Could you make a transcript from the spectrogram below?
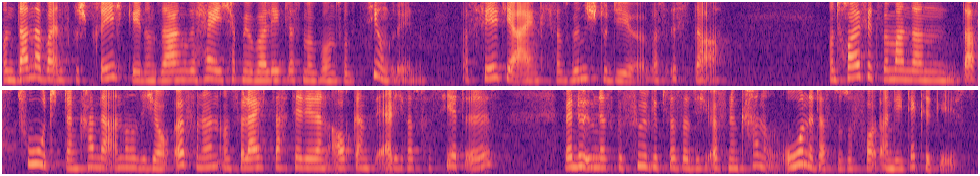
Und dann aber ins Gespräch gehen und sagen so, hey, ich habe mir überlegt, lass mal über unsere Beziehung reden. Was fehlt dir eigentlich? Was wünschst du dir? Was ist da? Und häufig, wenn man dann das tut, dann kann der andere sich auch öffnen und vielleicht sagt er dir dann auch ganz ehrlich, was passiert ist, wenn du ihm das Gefühl gibst, dass er sich öffnen kann, ohne dass du sofort an die Decke gehst.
